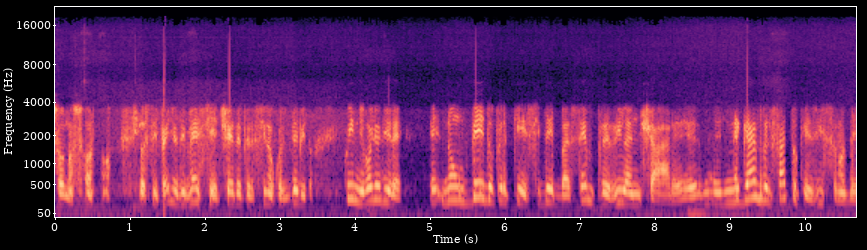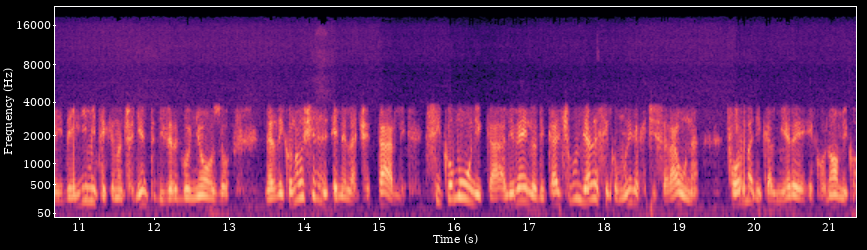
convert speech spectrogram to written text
sono, sono, lo stipendio di Messi eccede persino quel debito. Quindi voglio dire, non vedo perché si debba sempre rilanciare, eh, negando il fatto che esistono dei, dei limiti che non c'è niente di vergognoso nel riconoscere e nell'accettarli. Si comunica a livello di calcio mondiale, si comunica che ci sarà una forma di calmiere economico.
